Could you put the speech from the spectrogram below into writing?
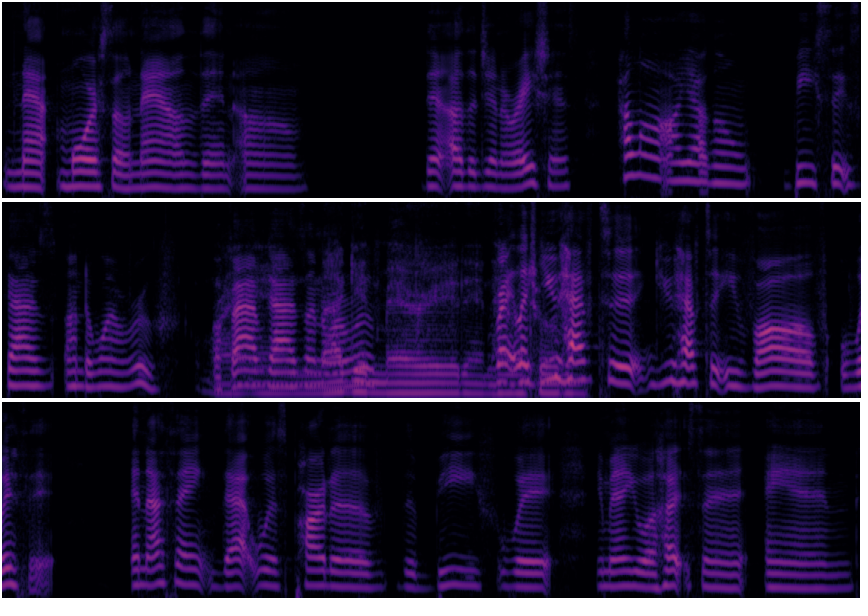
now more so now than um than other generations how long are y'all gonna be six guys under one roof or five guys under not one getting roof. married and right like you have to you have to evolve with it. And i think that was part of the beef with emmanuel hudson and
